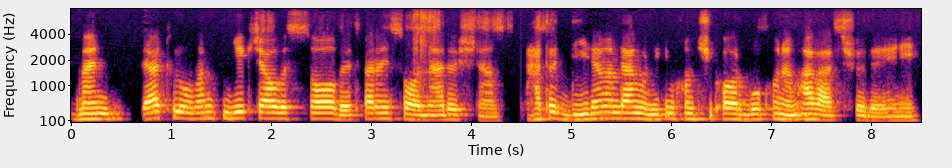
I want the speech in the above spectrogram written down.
من در طول عمرم یک جواب ثابت برای این سوال نداشتم. حتی دیدم هم در مورد که می‌خوام چی کار بکنم عوض شده. یعنی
